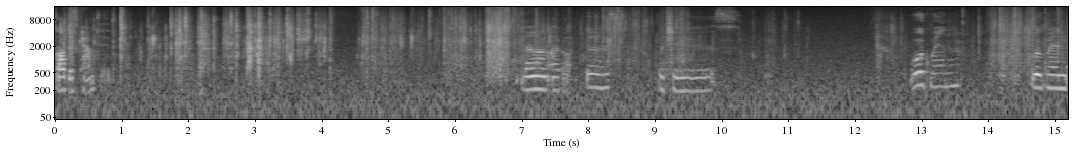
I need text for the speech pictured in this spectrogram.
it's all discounted. Then I got this, which is Woogwin. Woogwin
